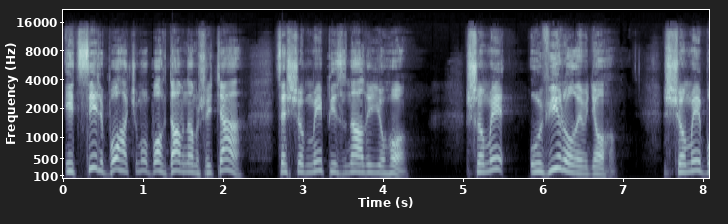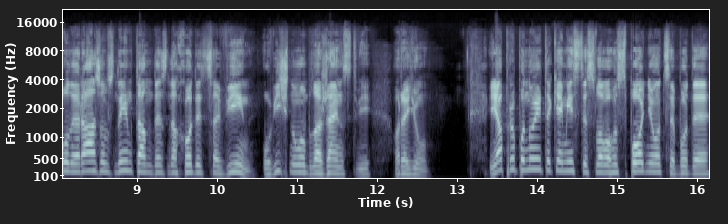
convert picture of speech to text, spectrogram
і ціль Бога, чому Бог дав нам життя, це щоб ми пізнали Його, що ми увірували в нього, що ми були разом з ним там, де знаходиться Він, у вічному блаженстві в раю. Я пропоную таке місце Слова Господнього, це буде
